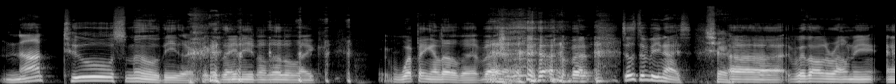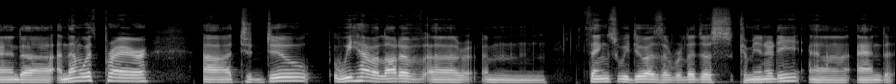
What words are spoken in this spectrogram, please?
not too smooth either because they need a little like whipping a little bit but but just to be nice Sure. uh, with all around me and uh, and then with prayer uh, to do we have a lot of uh, um, things we do as a religious community uh, and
